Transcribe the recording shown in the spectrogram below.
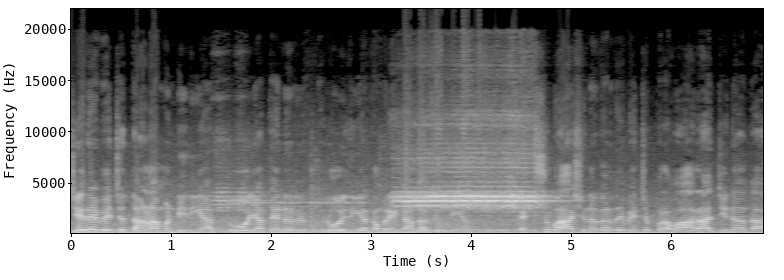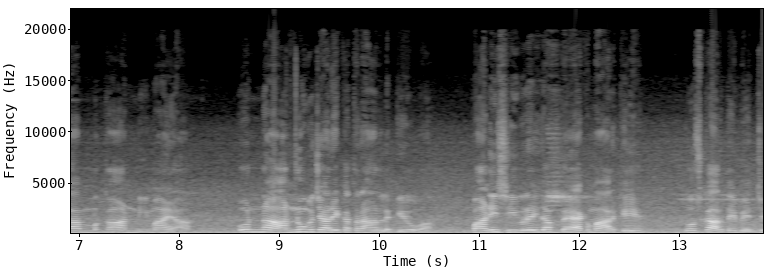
ਜਿਹਦੇ ਵਿੱਚ ਦਾਣਾ ਮੰਡੀ ਦੀਆਂ ਦੋ ਜਾਂ ਤਿੰਨ ਰੋਜ਼ ਦੀਆਂ ਕੰਪਲੇਂਟਾਂ ਦਰਜ ਹੁੰਦੀਆਂ। ਇੱਕ ਸੁਭਾਸ਼ ਨਗਰ ਦੇ ਵਿੱਚ ਪਰਿਵਾਰ ਆ ਜਿਨ੍ਹਾਂ ਦਾ ਮਕਾਨ ਨੀਵਾਂ ਆ ਉਹ ਨਹਾਉਣ ਨੂੰ ਵਿਚਾਰੇ ਕਤਰਾਨ ਲੱਗੇ ਹੋ ਆ। ਪਾਣੀ ਸੀਵਰੇਜ ਦਾ ਬੈਕ ਮਾਰ ਕੇ ਉਸ ਘਰ ਦੇ ਵਿੱਚ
